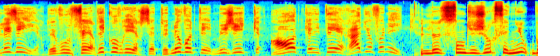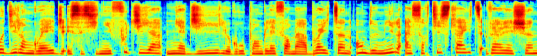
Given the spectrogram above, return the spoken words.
de vous faire découvrir cette nouveauté musique en haute qualité radiophonique. Le son du jour, c'est New Body Language et c'est signé Fujiya Miyagi. Le groupe anglais formé à Brighton en 2000 a sorti Slight Variations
